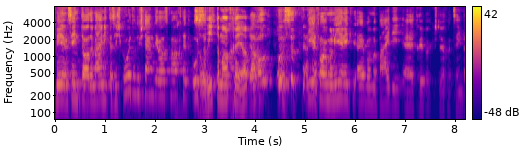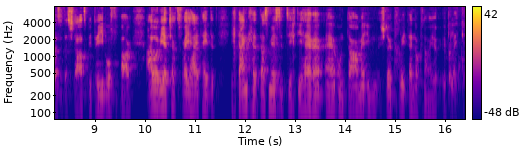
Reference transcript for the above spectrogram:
wir sind da der Meinung, das ist gut, was der Ständerat gemacht hat. Ausser, so weitermachen, ja. Jawohl, außer die Formulierung, äh, wo wir beide äh, drüber gestürzt sind, also dass Staatsbetriebe offenbar auch eine Wirtschaftsfreiheit hätten. Ich denke, das müssten sich die Herren äh, und Damen im Stöckli dann noch neu überlegen.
